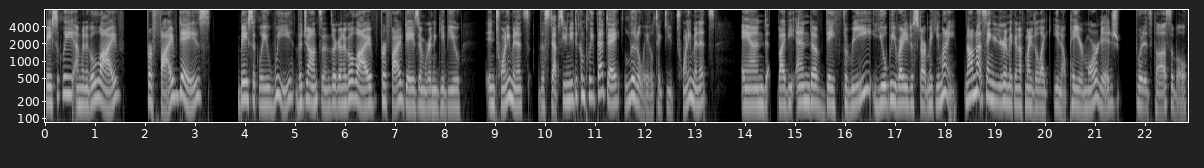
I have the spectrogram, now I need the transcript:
Basically, I'm going to go live for five days. Basically, we, the Johnsons, are going to go live for five days, and we're going to give you in 20 minutes the steps you need to complete that day. Literally, it'll take you 20 minutes. And by the end of day three, you'll be ready to start making money. Now, I'm not saying you're going to make enough money to like, you know, pay your mortgage, but it's possible.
